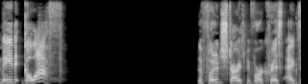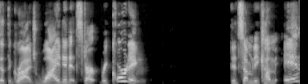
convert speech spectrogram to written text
made it go off? The footage starts before Chris exits the garage. Why did it start recording? Did somebody come in?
